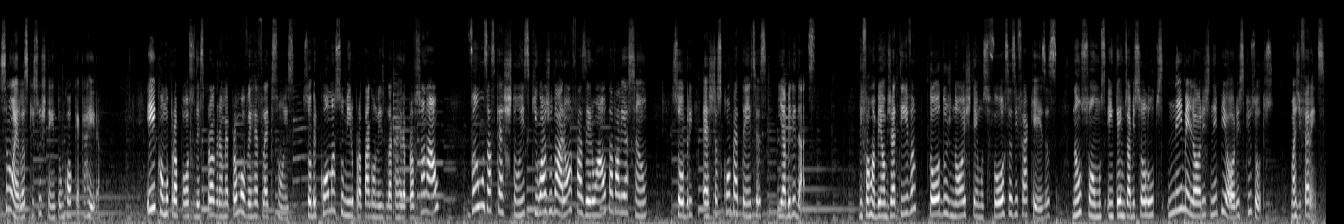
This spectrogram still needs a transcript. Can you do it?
são elas que sustentam qualquer carreira. E como o propósito desse programa é promover reflexões sobre como assumir o protagonismo da carreira profissional, vamos às questões que o ajudarão a fazer uma autoavaliação sobre estas competências e habilidades. De forma bem objetiva, todos nós temos forças e fraquezas. Não somos, em termos absolutos, nem melhores nem piores que os outros, mas diferentes.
